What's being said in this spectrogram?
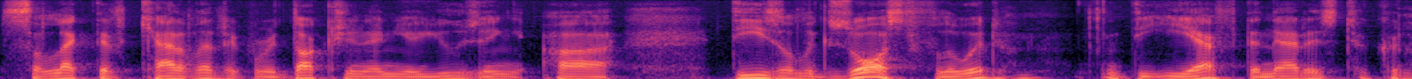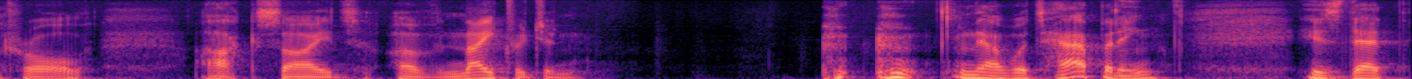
selective catalytic reduction, and you're using uh, diesel exhaust fluid, DEF, then that is to control oxides of nitrogen. now, what's happening is that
